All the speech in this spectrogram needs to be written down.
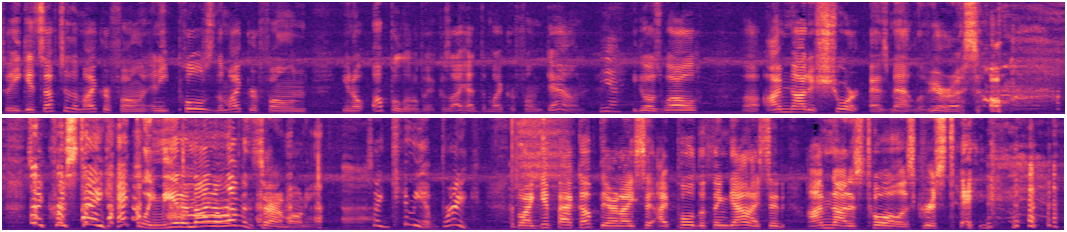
So he gets up to the microphone and he pulls the microphone, you know, up a little bit because I had the microphone down. yeah. He goes, "Well, uh, I'm not as short as Matt Luvera, so." it's like Chris Tague heckling me at a 9/11 ceremony. It's like, give me a break. So I get back up there and I said, I pulled the thing down. I said, I'm not as tall as Chris Tague.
